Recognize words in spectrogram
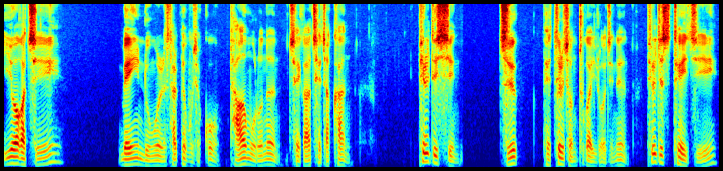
이와 같이 메인 룸을 살펴보셨고 다음으로는 제가 제작한 필드씬 즉 배틀 전투가 이루어지는 필드 스테이지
